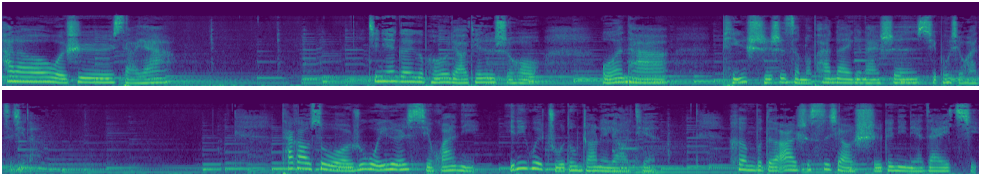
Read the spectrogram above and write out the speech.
Hello，我是小丫。今天跟一个朋友聊天的时候，我问他平时是怎么判断一个男生喜不喜欢自己的。他告诉我，如果一个人喜欢你，一定会主动找你聊天，恨不得二十四小时跟你黏在一起，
